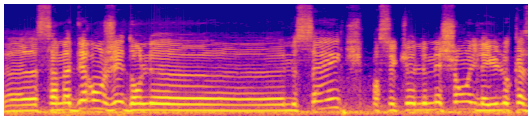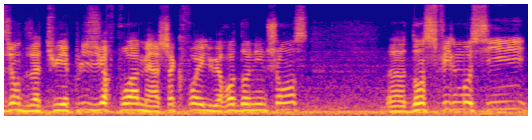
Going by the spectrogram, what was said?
Euh, ça m'a dérangé dans le, le 5 parce que le méchant il a eu l'occasion de la tuer plusieurs fois mais à chaque fois il lui redonne une chance. Euh, dans ce film aussi,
